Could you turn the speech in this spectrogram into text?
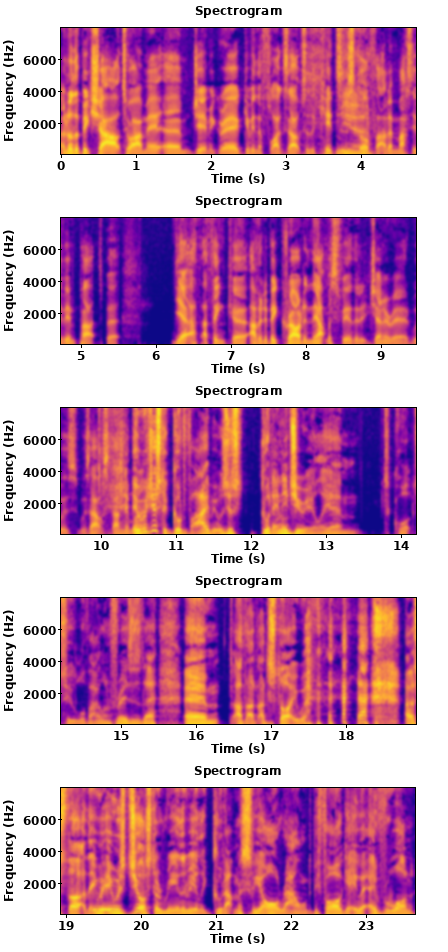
another big shout out to our mate um, Jamie Gray giving the flags out to the kids and stuff. That had a massive impact, but. Yeah, I, I think uh, having a big crowd in the atmosphere that it generated was was outstanding. It was just a good vibe. It was just good energy, really. Um, to quote two Love Island phrases there, um, I, I, I just thought it was. I just thought it, it was just a really, really good atmosphere all round. Before getting everyone,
